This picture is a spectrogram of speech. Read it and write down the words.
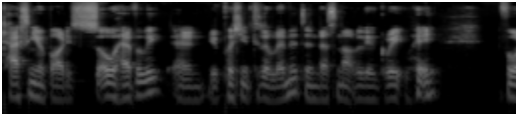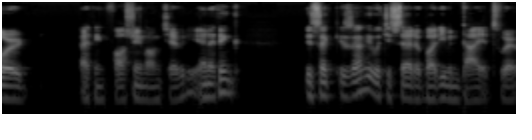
taxing your body so heavily and you're pushing it to the limits, and that's not really a great way for I think fostering longevity. And I think it's like exactly what you said about even diets, where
